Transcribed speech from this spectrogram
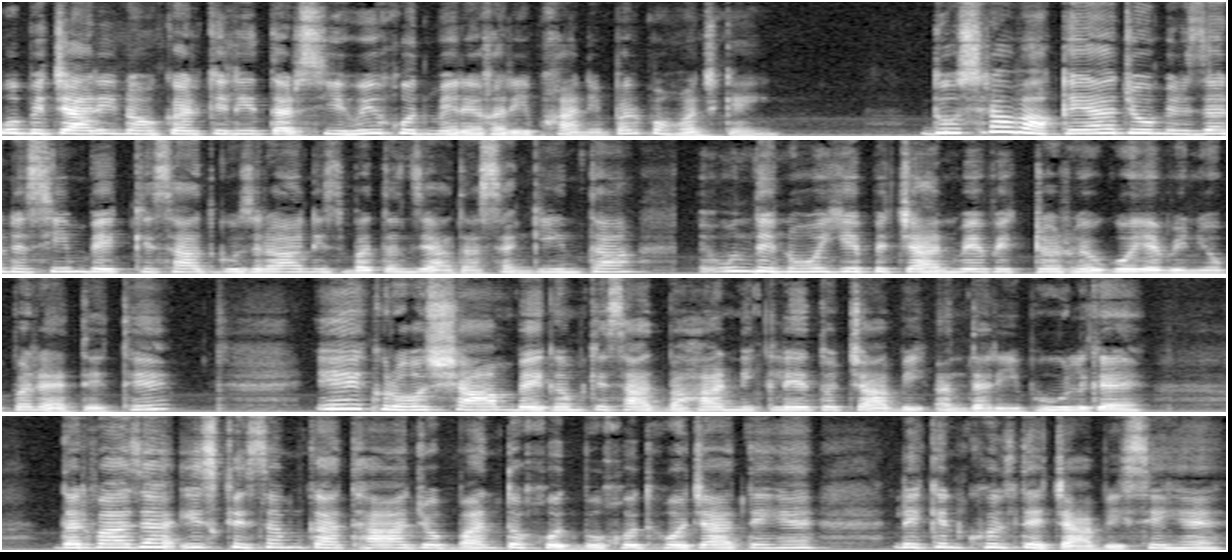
वो बेचारी नौकर के लिए तरसी हुई खुद मेरे गरीब खाने पर पहुँच गई। दूसरा वाक़ जो मिर्ज़ा नसीम बेग के साथ गुज़रा नस्बता ज़्यादा संगीन था। उन दिनों ये पचानवे विक्टर होगो एवेन्यू पर रहते थे। एक रोज़ शाम बेगम के साथ बाहर निकले तो चाबी अंदर ही भूल गए। दरवाज़ा इस किस्म का था जो बंद तो खुद ब खुद हो जाते हैं, लेकिन खुलते चाबी से हैं।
